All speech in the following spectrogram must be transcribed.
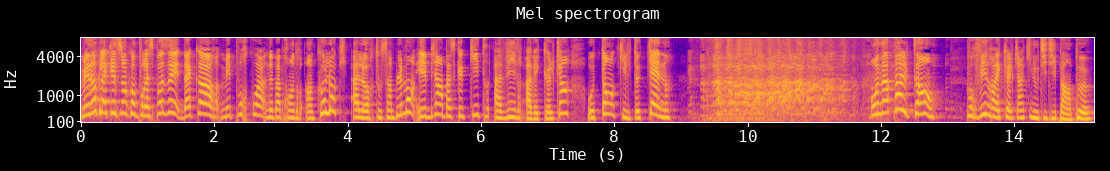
Mais donc la question qu'on pourrait se poser, d'accord, mais pourquoi ne pas prendre un coloc alors tout simplement? Eh bien parce que quitte à vivre avec quelqu'un, autant qu'il te ken. On n'a pas le temps pour vivre avec quelqu'un qui nous titille pas un peu.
